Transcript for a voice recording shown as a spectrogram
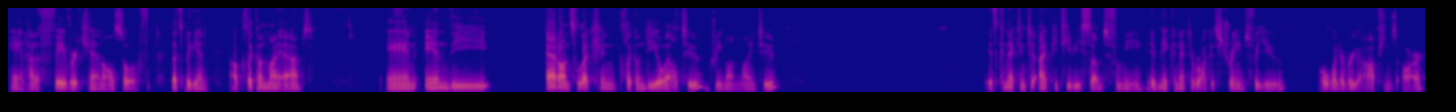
and how to favorite channels. So let's begin. I'll click on My Apps and in the add-on selection, click on DOL2, Dream Online 2. It's connecting to IPTV subs for me. It may connect to Rocket Streams for you or whatever your options are.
